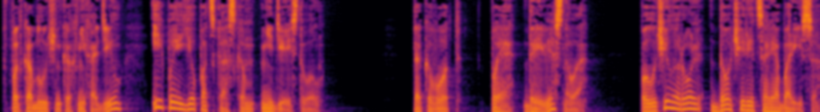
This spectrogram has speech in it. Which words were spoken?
в подкаблучниках не ходил и по ее подсказкам не действовал. Так вот, П. Древесного получила роль дочери царя Бориса.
